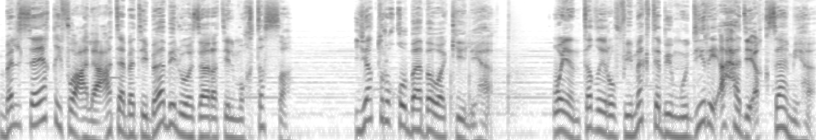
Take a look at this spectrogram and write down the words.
بل سيقف على عتبة باب الوزارة المختصة يطرق باب وكيلها وينتظر في مكتب مدير أحد أقسامها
